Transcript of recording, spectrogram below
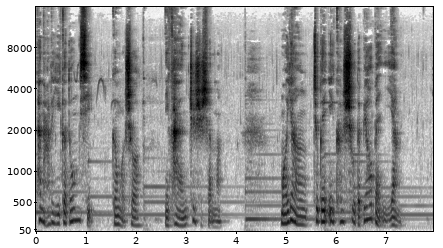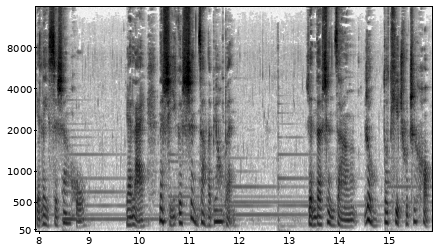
他拿了一个东西跟我说：“你看这是什么？模样就跟一棵树的标本一样，也类似珊瑚。原来那是一个肾脏的标本。人的肾脏肉都剔除之后，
